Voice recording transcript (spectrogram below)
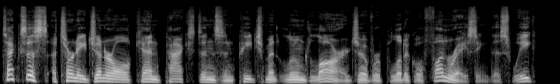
Texas Attorney General Ken Paxton's impeachment loomed large over political fundraising this week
